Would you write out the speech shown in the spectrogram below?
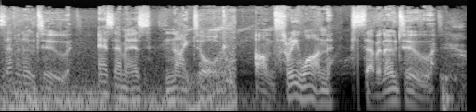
702 SMS Night Talk on 31702.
